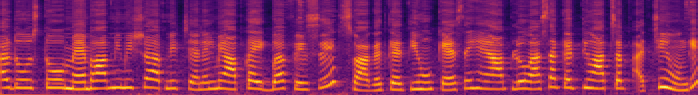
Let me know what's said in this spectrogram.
नमस्कार दोस्तों, मैं भावनी मिश्रा अपने चैनल में आपका एक बार फिर से स्वागत करती हूँ। कैसे हैं आप लोग? आशा करती हूँ आप सब अच्छे होंगे।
